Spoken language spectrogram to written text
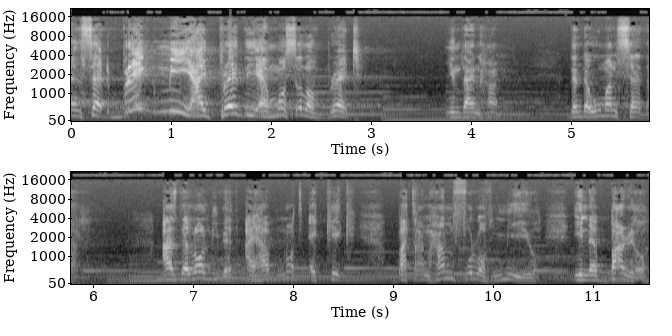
and said, Bring me, I pray thee, a morsel of bread in thine hand. Then the woman said that, As the Lord liveth, I have not a cake, but an handful of meal in a barrel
